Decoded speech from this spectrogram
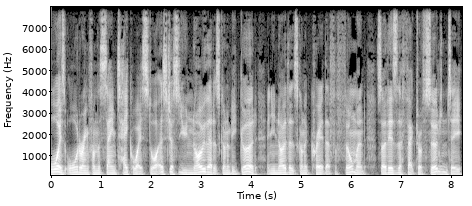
always ordering from the same takeaway store. It's just you know that it's going to be good and you know that it's going to create that fulfillment. So there's the factor of certainty.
